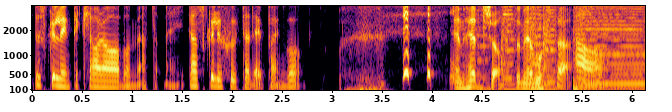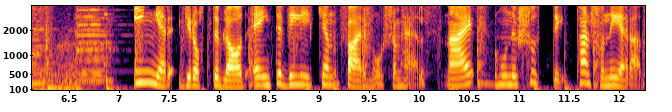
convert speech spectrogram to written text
Du skulle inte klara av att möta mig. Jag skulle skjuta dig på en gång. En headshot, sen är jag borta. Ja. Inger Grotteblad är inte vilken farmor som helst. Nej, hon är 70, pensionerad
